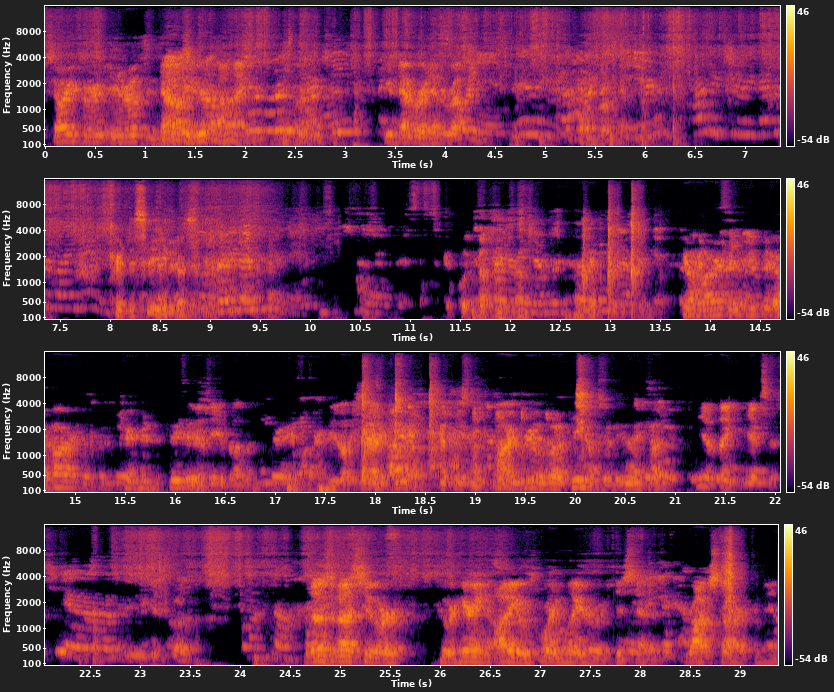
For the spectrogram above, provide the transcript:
Sorry for interrupting. No, you. you're fine. Good morning, You're never an interruption. Good to see you. How did you remember my name? Good to see you. Quick I remembered. You're hard, you're hard to forget. Good to see good to you. brother. Very hard. You look good. Good to see you. Mark. real Latino, so it's huh? Yeah, thank you, yes, sir. You're a good brother. For those of us who are, who are hearing the audio recording later, we just had a rock star come in.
